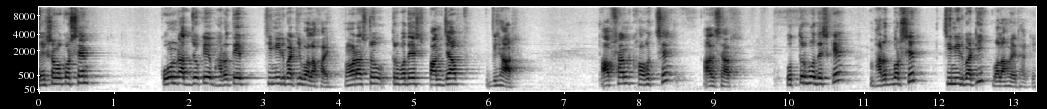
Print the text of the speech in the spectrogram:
তেইশ নম্বর কোশ্চেন কোন রাজ্যকে ভারতের চিনির বাটি বলা হয়? মহারাষ্ট্র, উত্তরপ্রদেশ, পাঞ্জাব, বিহার। অপশান খ হচ্ছে আনসার। উত্তরপ্রদেশকে ভারতবর্ষের চিনির বাটি বলা হয়ে থাকে।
